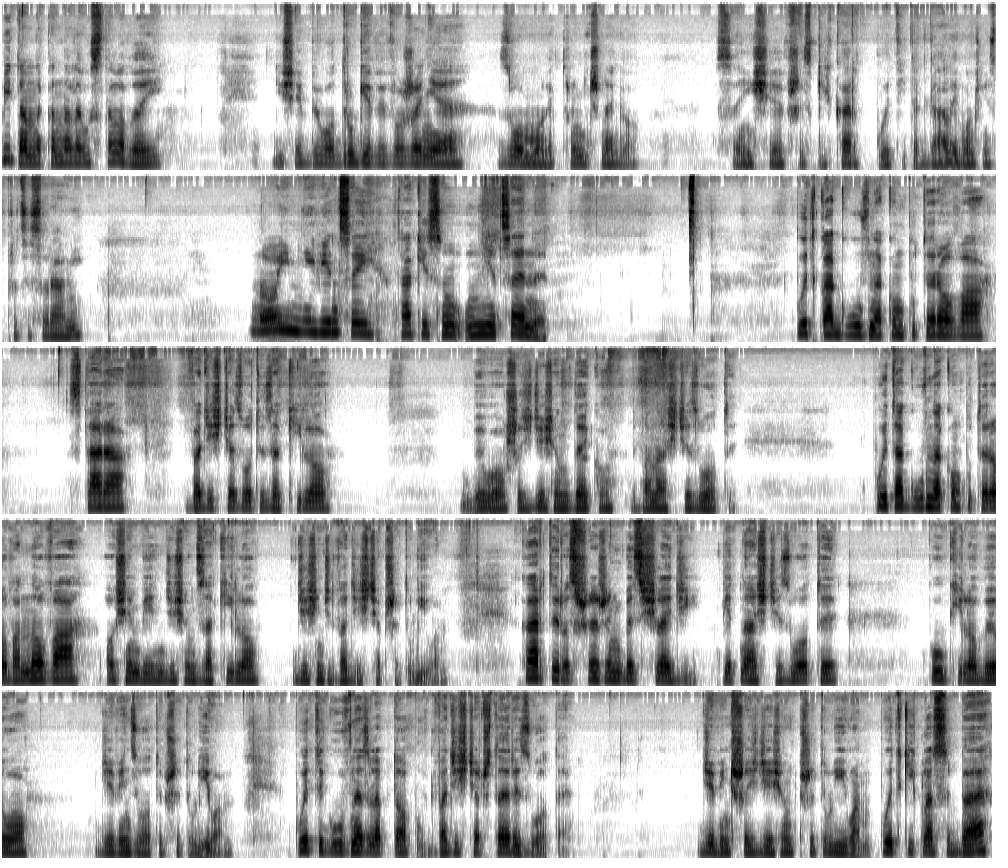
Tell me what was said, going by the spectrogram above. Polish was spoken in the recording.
Witam na kanale Ustalowej. Dzisiaj było drugie wywożenie złomu elektronicznego. W sensie wszystkich kart, płyt i tak dalej, łącznie z procesorami. No i mniej więcej takie są u mnie ceny. Płytka główna komputerowa, stara, 20 zł za kilo. Było 60 deko, 12 zł. Płyta główna komputerowa nowa, 8,50 za kilo, 10,20 przytuliłam. Karty rozszerzeń bez śledzi, 15 zł, pół kilo było, 9 zł przytuliłam. Płyty główne z laptopów, 24 zł, 9,60 przytuliłam. Płytki klasy B,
